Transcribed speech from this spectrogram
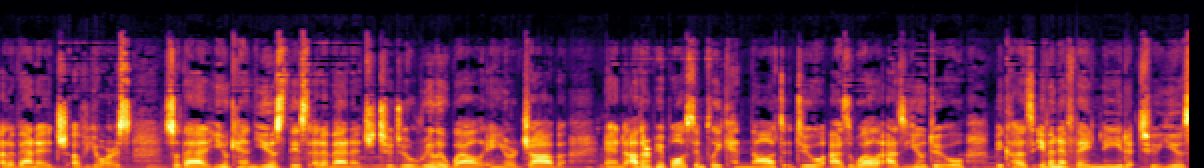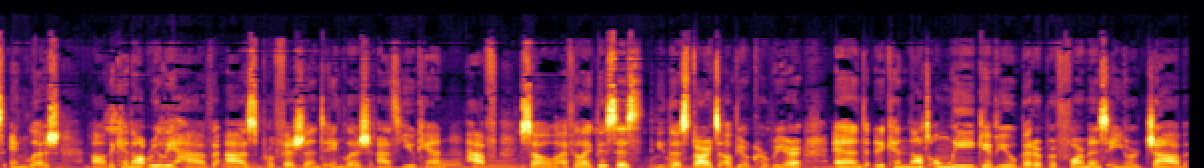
advantage of yours so that you can use this advantage to do really well in your job and other people simply cannot do as well as you do because even if they need to use English, uh, they cannot really have as proficient English as you can have. So I feel like this is the start of your career and it can not only give you better performance in your job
